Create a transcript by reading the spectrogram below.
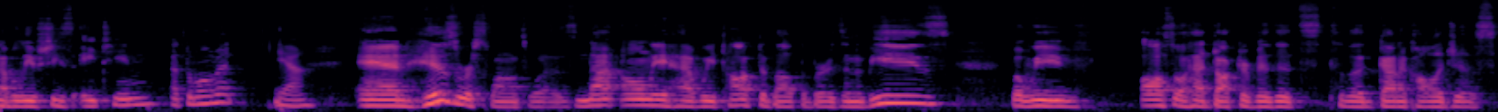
I believe she's 18 at the moment. Yeah. And his response was, "Not only have we talked about the birds and the bees, but we've also had doctor visits to the gynecologist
